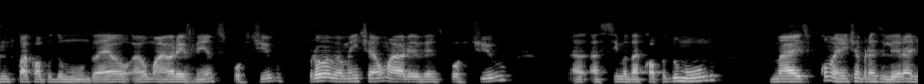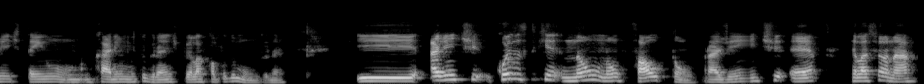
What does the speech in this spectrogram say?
junto com a Copa do Mundo, é, o, é o maior evento esportivo. Provavelmente é o maior evento esportivo a, acima da Copa do Mundo. Mas como a gente é brasileiro, a gente tem um, um carinho muito grande pela Copa do Mundo, né? E a gente, coisas que não não faltam para a gente é relacionar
